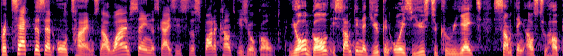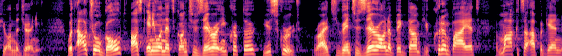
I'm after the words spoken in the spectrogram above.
Protect this at all times. Now, why I'm saying this, guys, is the spot account is your gold. Your gold is something that you can always use to create something else to help you on the journey. Without your gold, ask anyone that's gone to zero in crypto, you're screwed, right? You went to zero on a big dump, you couldn't buy it, the markets are up again.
